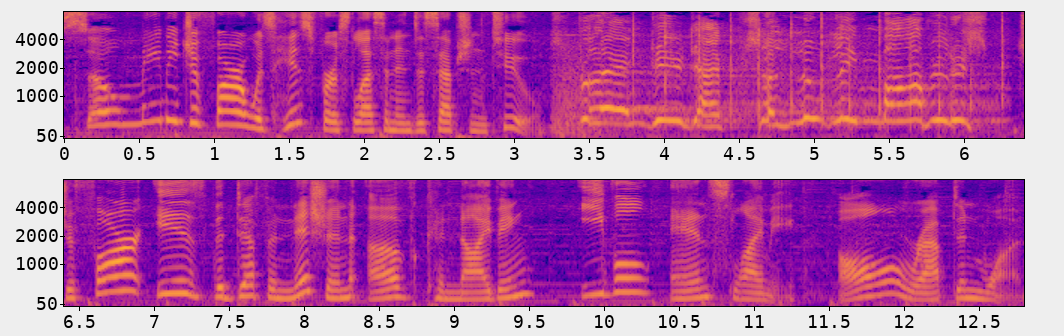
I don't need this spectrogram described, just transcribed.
So maybe Jafar was his first lesson in deception too. Splendid, absolutely marvelous. Jafar is the definition of conniving, evil, and slimy, all wrapped in one.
